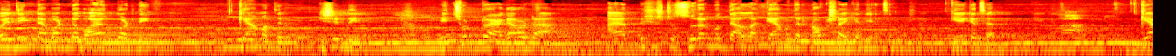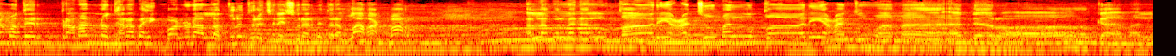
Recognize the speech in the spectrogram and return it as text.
ওই দিনটা বড্ড ভয়ঙ্কর দিন। কেয়ামতের কিসের দিন? এই ছোট্ট এগারোটা আয়াত বিশিষ্ট সুরার মধ্যে আল্লাহ কেয়ামতের নকশা এঁকে দিয়েছেন। কে এঁকেছেন? কিয়ামতের প্রামাণ্য ধারাবাহিক বর্ণনা আল্লাহ তুলে ধরেছেন এই সুরার ভেতরে। আল্লাহ আকবার! আল্লাহ বললেন, আল কারিআতু মাল কারিআতু ওয়া মা আদরাকা মাল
